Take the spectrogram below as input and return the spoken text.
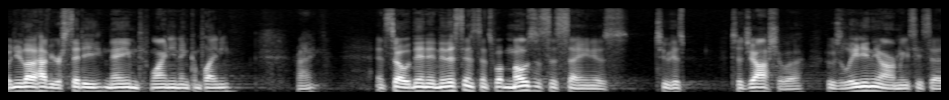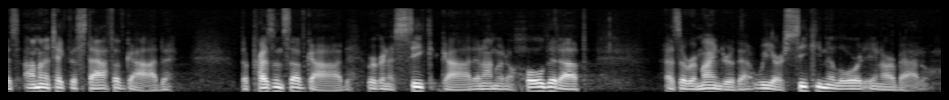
Wouldn't you love to have your city named whining and complaining? Right? And so then in this instance, what Moses is saying is to his to Joshua, who's leading the armies, he says, I'm going to take the staff of God, the presence of God. We're going to seek God, and I'm going to hold it up as a reminder that we are seeking the Lord in our battle.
